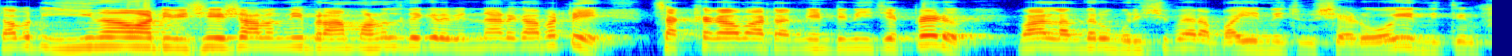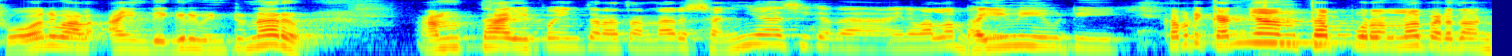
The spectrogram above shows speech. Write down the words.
కాబట్టి ఈయన వాటి విశేషాలన్నీ బ్రాహ్మణుల దగ్గర విన్నాడు కాబట్టి చక్కగా వాటన్నింటినీ చెప్పాడు. వాళ్ళందరూ మురిసిపోయారు. అబ్బాయి ఎన్ని చూశాడో ఎన్ని తెలుసో అని వాళ్ళు ఆయన దగ్గర వింటున్నారు. అంతా అయిపోయిన తర్వాత అన్నారు సన్యాసి కదా ఆయన వల్ల భయం ఏమిటి? కాబట్టి కన్యాంతఃపురంలో పెడదాం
